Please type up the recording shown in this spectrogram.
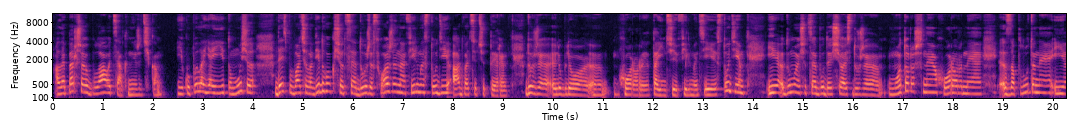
Але першою була оця книжечка. І купила я її, тому що десь побачила відгук, що це дуже схоже на фільми студії А24. Дуже люблю е, хорори та інші фільми цієї студії. І думаю, що це буде щось дуже моторошне, хорорне, заплутане, і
